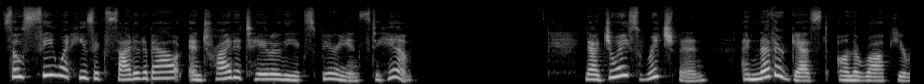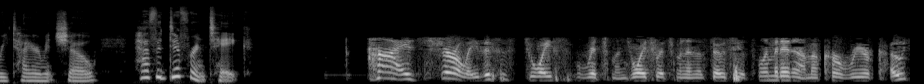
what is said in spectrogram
So see what he's excited about and try to tailor the experience to him. Now, Joyce Richmond, another guest on the Rock Your Retirement show, has a different take. Hi, Shirley. This is Joyce Richmond, Joyce Richmond and Associates Limited, and I'm a career coach.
